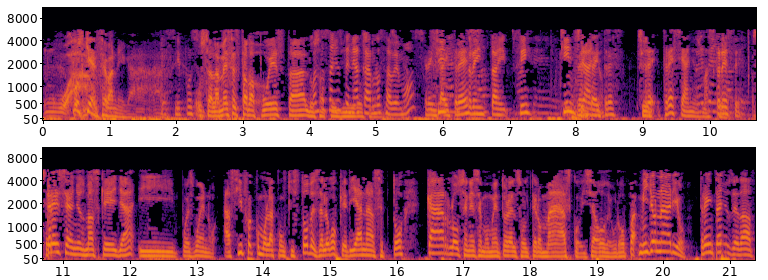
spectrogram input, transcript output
Pues quién se va a negar. Pues sí, por o sea, la mesa estaba puesta, los ¿Cuántos años tenía Carlos, sabemos? 33. 30 y- sí, 15 años. 33. Sí. Tre- 13 años más. 13. 13 años más que ella y pues bueno, así fue como la conquistó, desde luego que Diana aceptó. Carlos en ese momento era el soltero más codiciado de Europa, millonario, 30 años de edad,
